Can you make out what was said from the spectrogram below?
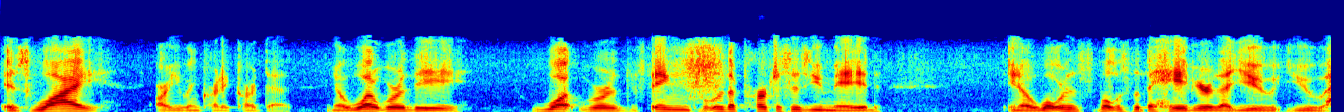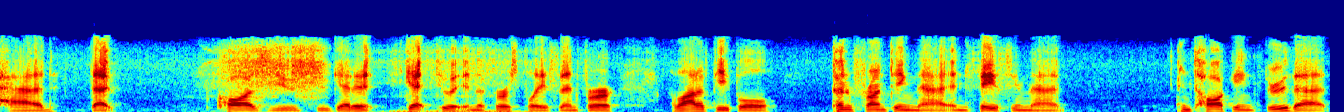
is why are you in credit card debt? You know, what were the what were the things, what were the purchases you made? You know, what was what was the behavior that you you had that caused you to get it get to it in the first place? And for a lot of people, confronting that and facing that and talking through that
